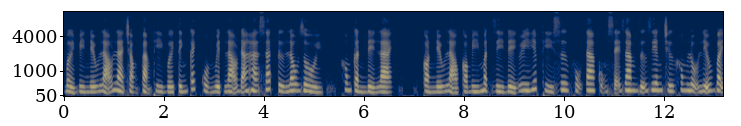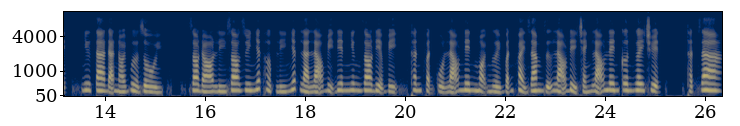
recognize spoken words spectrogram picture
Bởi vì nếu lão là trọng phạm thì với tính cách của Nguyệt lão đã hạ sát từ lâu rồi, không cần để lại. Còn nếu lão có bí mật gì để uy hiếp thì sư phụ ta cũng sẽ giam giữ riêng chứ không lộ liễu vậy, như ta đã nói vừa rồi. Do đó lý do duy nhất hợp lý nhất là lão bị điên nhưng do địa vị, thân phận của lão nên mọi người vẫn phải giam giữ lão để tránh lão lên cơn gây chuyện. Thật ra,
